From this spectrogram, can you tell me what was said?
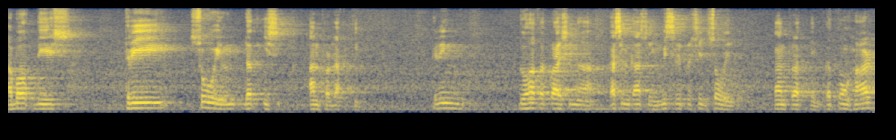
about this tree soil that is unproductive. Kining duha ka klase nga kasing-kasing which represent soil unproductive. Katong hard,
